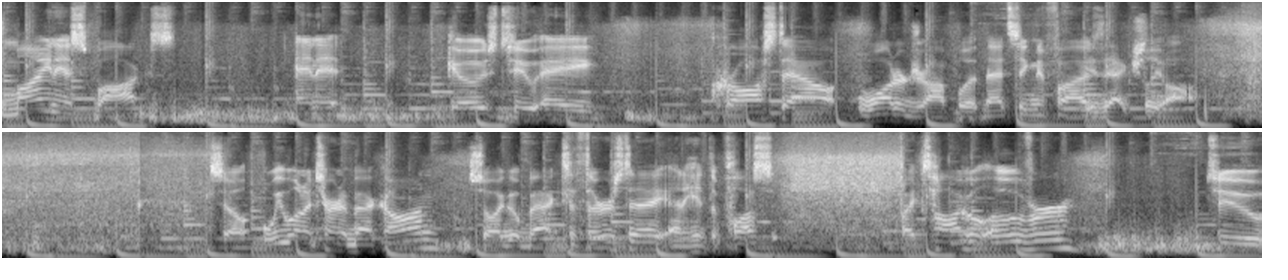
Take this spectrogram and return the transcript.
minus box and it goes to a crossed out water droplet that signifies actually off. So we want to turn it back on. So I go back to Thursday and I hit the plus. If I toggle over to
